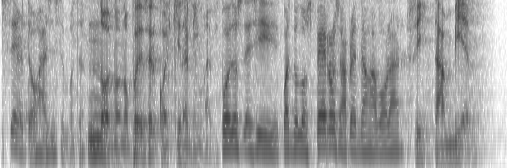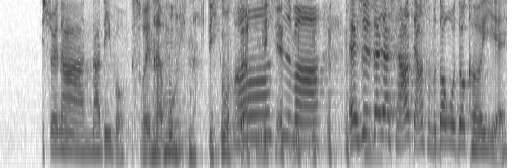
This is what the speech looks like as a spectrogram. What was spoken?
cerdo 还是什么的。 No, no, no, puede ser cualquier animal. Puedo decir cuando los perros aprendan a volar， Sí, también. suena nativo。 Suena muy nativo 啊， también. 是吗？哎，所以大家想要讲什么动物都可以，哎，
